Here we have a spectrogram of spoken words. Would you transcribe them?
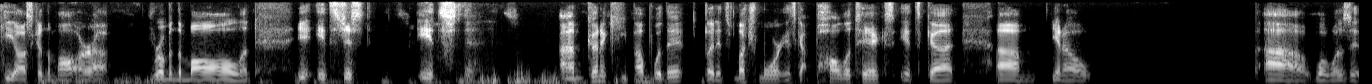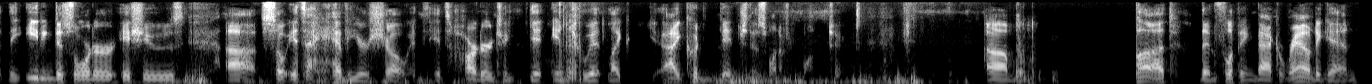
kiosk in the mall or a room in the mall and it, it's just it's I'm gonna keep up with it, but it's much more. It's got politics. It's got, um, you know, uh, what was it? The eating disorder issues. Uh, so it's a heavier show. It's it's harder to get into it. Like I couldn't binge this one if I wanted to. Um, but then flipping back around again,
